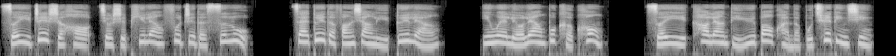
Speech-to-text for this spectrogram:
所以这时候就是批量复制的思路，在对的方向里堆粮。因为流量不可控，所以靠量抵御爆款的不确定性。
